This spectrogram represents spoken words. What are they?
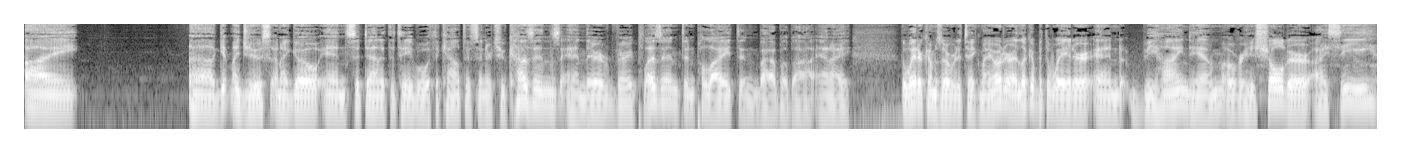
I uh, get my juice and I go and sit down at the table with the Countess and her two cousins, and they're very pleasant and polite and blah, blah, blah. And I the waiter comes over to take my order. I look up at the waiter, and behind him, over his shoulder, I see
